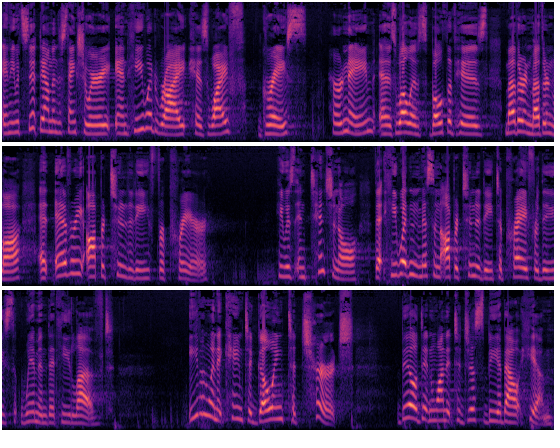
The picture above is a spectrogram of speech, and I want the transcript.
and he would sit down in the sanctuary and he would write his wife, Grace, her name, as well as both of his mother and mother in law, at every opportunity for prayer. He was intentional that he wouldn't miss an opportunity to pray for these women that he loved. Even when it came to going to church, Bill didn't want it to just be about him.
